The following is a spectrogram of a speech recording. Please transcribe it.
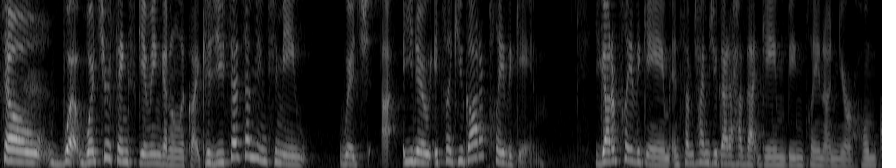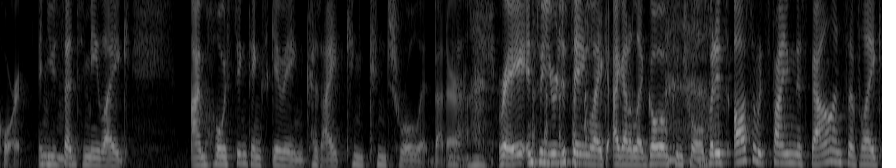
So, what what's your Thanksgiving going to look like? Because you said something to me, which you know, it's like you got to play the game. You got to play the game, and sometimes you got to have that game being played on your home court. And you mm-hmm. said to me like, I'm hosting Thanksgiving because I can control it better. Yeah. Right. And so you were just saying, like, I got to let go of control. But it's also, it's finding this balance of like,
